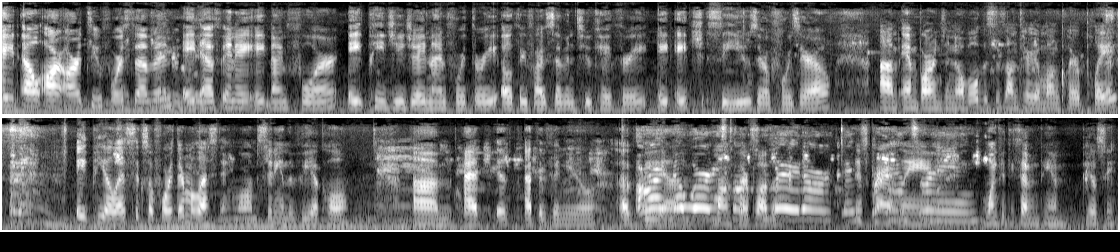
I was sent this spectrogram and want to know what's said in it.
8LRR247, 8FNA894, 8PGJ943, 03572K3, 8HCU040, um, and Barnes & Noble. This is Ontario Montclair Place. 8PLS 604. They're molesting while I'm sitting in the vehicle um, at at the venue of the All right, no um, worries. Montclair Talk to Plaza. you later. Thanks It's for currently answering. 1:57 p.m. POC.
